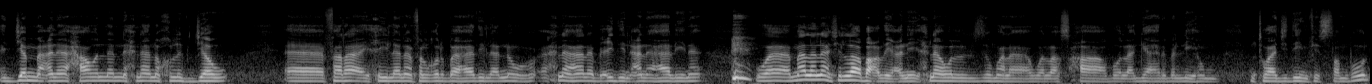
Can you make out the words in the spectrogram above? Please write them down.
تجمعنا حاولنا أن إحنا نخلق جو آه، فرائحي لنا في الغربة هذه لأنه إحنا هنا بعيدين عن أهالينا. وما لناش إلا بعض يعني إحنا والزملاء والأصحاب والأقارب اللي هم متواجدين في إسطنبول.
